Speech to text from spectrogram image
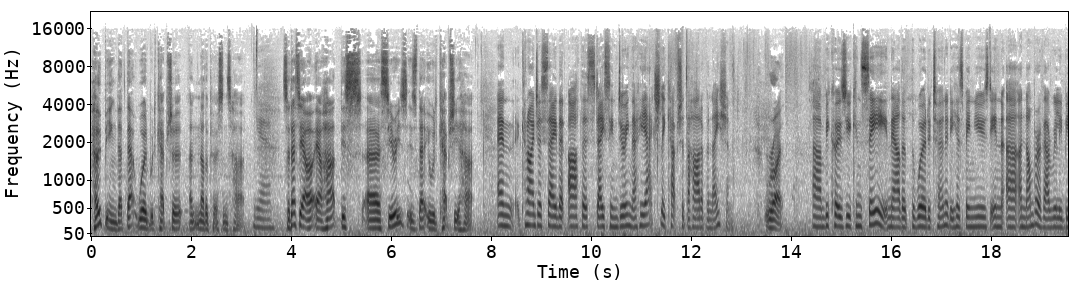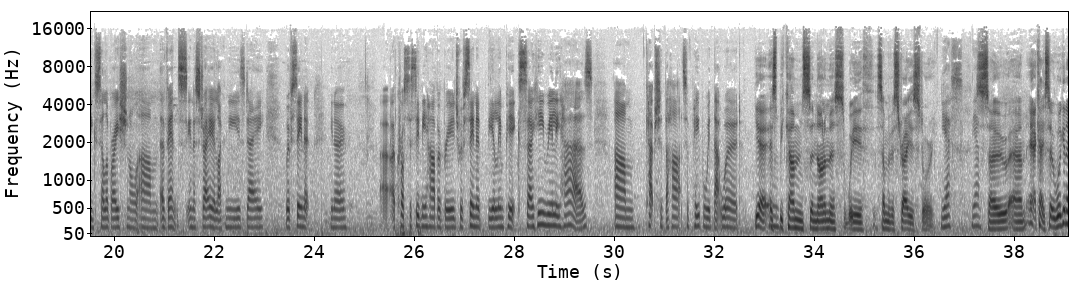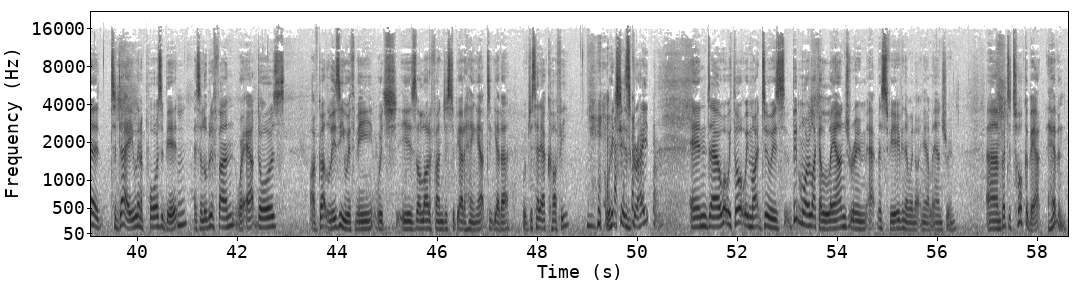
hoping that that word would capture another person's heart. Yeah. So that's our, our heart. This uh, series is that it would capture your heart. And can I just say that Arthur Stace, in doing that, he actually captured the heart of a nation. Right. Um, because you can see now that the word eternity has been used in uh, a number of our really big celebrational um, events in Australia, like New Year's Day. We've seen it, you know, uh, across the Sydney Harbour Bridge. We've seen it at the Olympics. So he really has um, captured the hearts of people with that word. Yeah, it's become synonymous with some of Australia's story. Yes. Yeah. So, um, okay, so we're going to, today, we're going to pause a bit. It's a little bit of fun. We're outdoors. I've got Lizzie with me, which is a lot of fun just to be able to hang out together. We've just had our coffee, which is great. And uh, what we thought we might do is a bit more like a lounge room atmosphere, even though we're not in our lounge room, um, but to talk about heaven.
